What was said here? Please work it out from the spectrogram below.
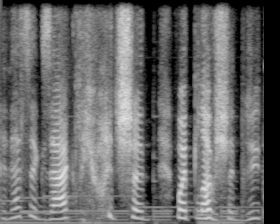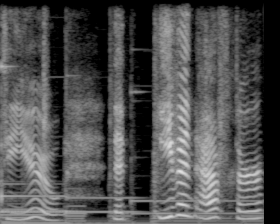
And that's exactly what should what love should do to you. That even after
